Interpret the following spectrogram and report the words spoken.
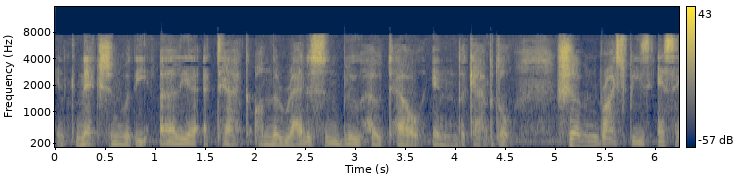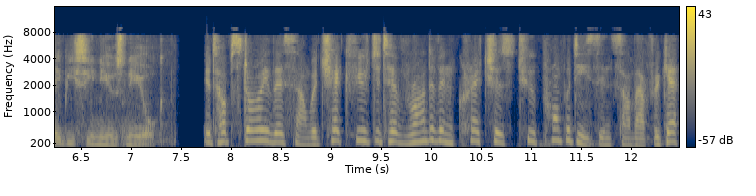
in connection with the earlier attack on the Radisson Blu Hotel in the capital. Sherwin Bryce-Pease SABC News, New York. The top story this hour, Czech fugitive Radovan Krejcir's two properties in South Africa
